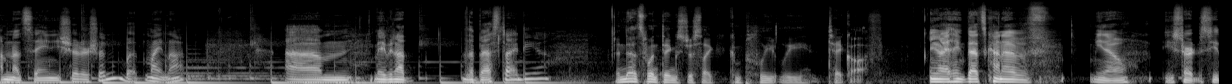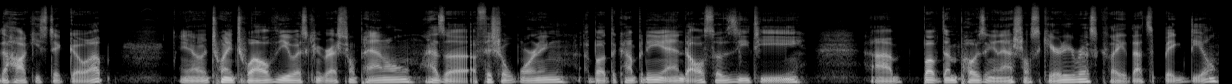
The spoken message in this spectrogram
I'm not saying you should or shouldn't, but might not. Um, maybe not the best idea. And that's when things just like completely take off. You know, I think that's kind of, you know, you start to see the hockey stick go up. You know, in 2012, the U.S. Congressional Panel has a official warning about the company and also ZTE uh, them posing a national security risk. Like that's a big deal.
